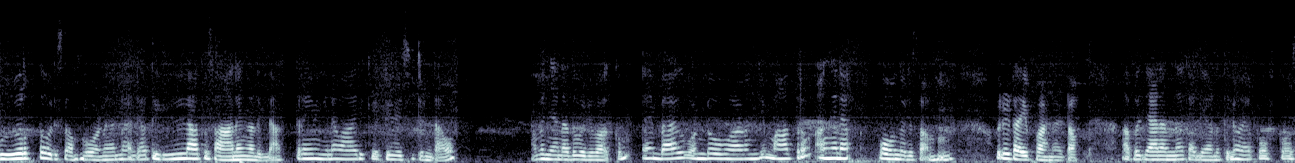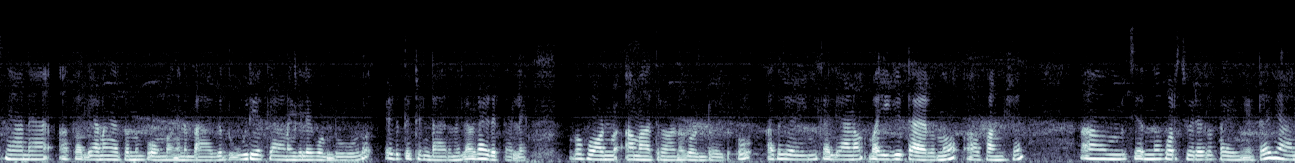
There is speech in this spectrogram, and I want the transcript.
വീർത്ത ഒരു സംഭവമാണ്. കാരണം അതിന്റെ അകത്ത് ഇല്ലാത്ത സാധനങ്ങളില്ല. അത്രയും ഇങ്ങനെ വാരി കെട്ടി വെച്ചിട്ടുണ്ടാവും. അപ്പം ഞാനത് ഒഴിവാക്കും. ബാഗ് കൊണ്ടുപോവുകയാണെങ്കിൽ മാത്രം അങ്ങനെ പോകുന്നൊരു സം ഒരു ടൈപ്പാണ് കേട്ടോ. അപ്പോൾ ഞാനന്ന് കല്യാണത്തിന് പോയപ്പോൾ ഓഫ് കോഴ്സ് ഞാൻ കല്യാണങ്ങൾക്കൊന്നും പോകുമ്പോൾ അങ്ങനെ ബാഗ് ദൂരെയൊക്കെ ആണെങ്കിലേ കൊണ്ടുപോകുള്ളൂ എടുത്തിട്ടുണ്ടായിരുന്നില്ല. അവിടെ അടുത്തല്ലേ. അപ്പോൾ ഫോൺ മാത്രമാണ് കൊണ്ടുപോയത്. അപ്പോൾ അത് കഴിഞ്ഞ് കല്യാണം വൈകിട്ടായിരുന്നു ഫങ്ഷൻ ചെന്ന് കുറച്ച് പേരൊക്കെ കഴിഞ്ഞിട്ട് ഞാൻ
